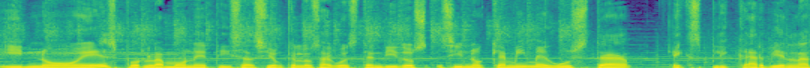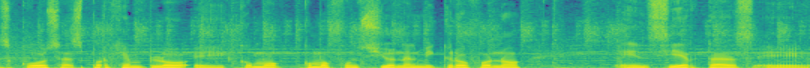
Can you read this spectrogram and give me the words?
Y no es por la monetización que los hago extendidos, sino que a mí me gusta explicar bien las cosas. Por ejemplo, eh, cómo, cómo, funciona el micrófono en ciertas, eh,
